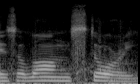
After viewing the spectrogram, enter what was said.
is a long story.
